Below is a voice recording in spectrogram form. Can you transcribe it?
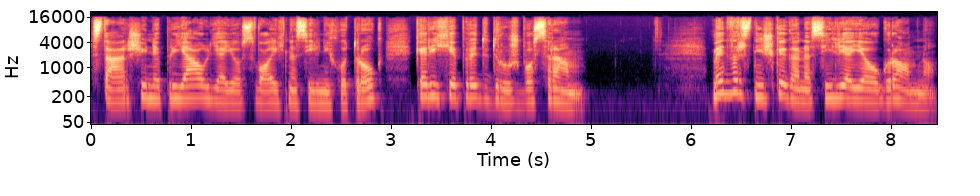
Starši ne prijavljajo svojih nasilnih otrok, ker jih je pred družbo sram. Medvrstniškega nasilja je ogromno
